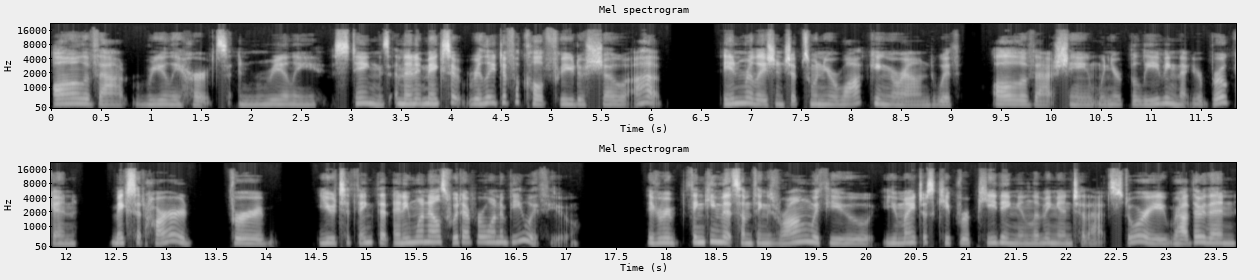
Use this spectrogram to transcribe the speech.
All of that really hurts and really stings. And then it makes it really difficult for you to show up in relationships when you're walking around with all of that shame, when you're believing that you're broken, makes it hard for you to think that anyone else would ever want to be with you. If you're thinking that something's wrong with you, you might just keep repeating and living into that story rather than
